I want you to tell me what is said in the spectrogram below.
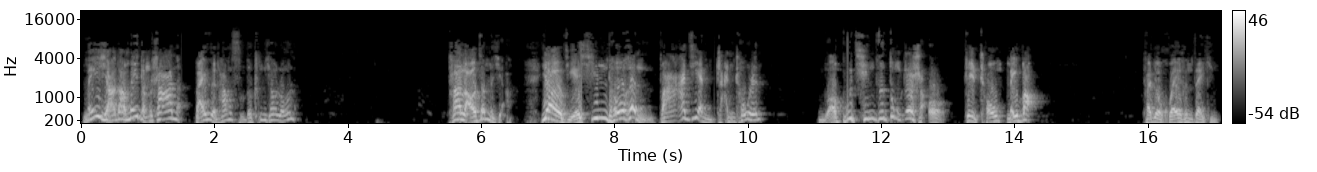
没想到，没等杀呢，白玉堂死到冲霄楼了。他老这么想，要解心头恨，拔剑斩仇人。我不亲自动这手，这仇没报，他就怀恨在心。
